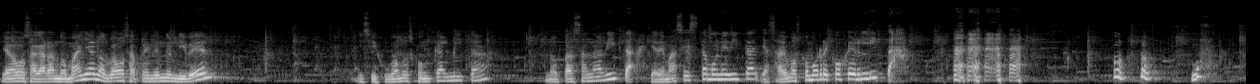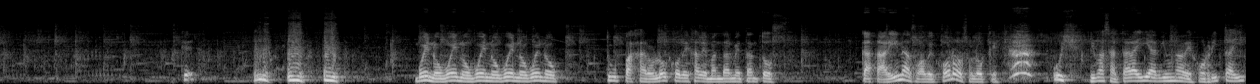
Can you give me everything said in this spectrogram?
ya vamos agarrando maña, nos vamos aprendiendo el nivel. Y si jugamos con calmita, no pasa nadita. Y además esta monedita ya sabemos cómo recogerlita. Uf, que- Bueno, bueno, bueno, bueno, bueno. Tú, pájaro loco, deja de mandarme tantos catarinas o abejorros o lo que... Uy, iba a saltar ahí, había una abejorrita ahí.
